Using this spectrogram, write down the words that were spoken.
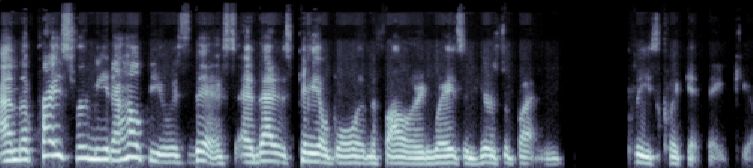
and the price for me to help you is this and that is payable in the following ways and here's the button. Please click it. Thank you.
